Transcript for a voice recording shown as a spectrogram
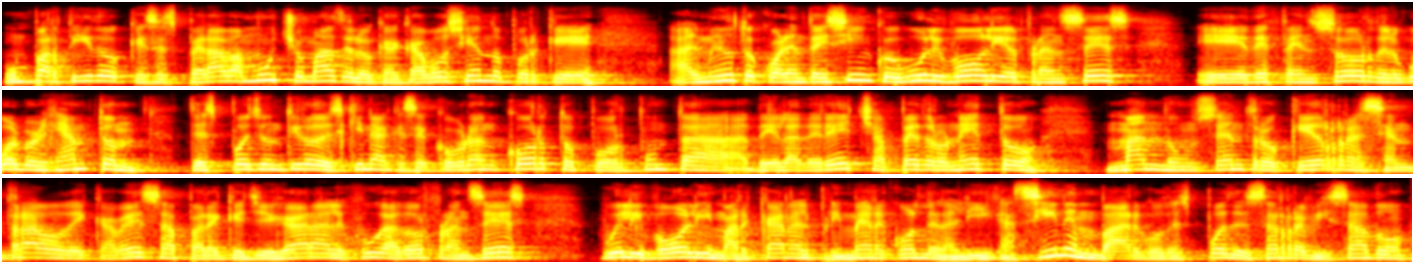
Un partido que se esperaba mucho más de lo que acabó siendo porque al minuto 45 Wooly Bolly, el francés eh, defensor del Wolverhampton, después de un tiro de esquina que se cobró en corto por punta de la derecha, Pedro Neto manda un centro que es recentrado de cabeza para que llegara el jugador francés Willy Bolly y marcara el primer gol de la liga. Sin embargo, después de ser revisado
